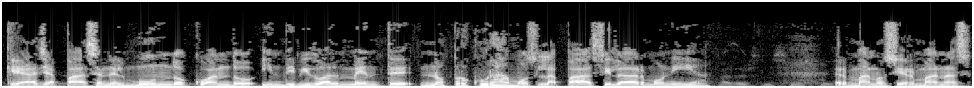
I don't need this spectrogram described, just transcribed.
que haya paz en el mundo cuando individualmente no procuramos la paz y la armonía? Hermanos y hermanas,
